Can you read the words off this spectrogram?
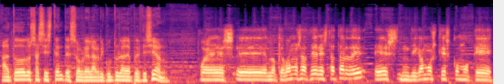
a todos los asistentes sobre la agricultura de precisión? Pues eh, lo que vamos a hacer esta tarde es, digamos que es como que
